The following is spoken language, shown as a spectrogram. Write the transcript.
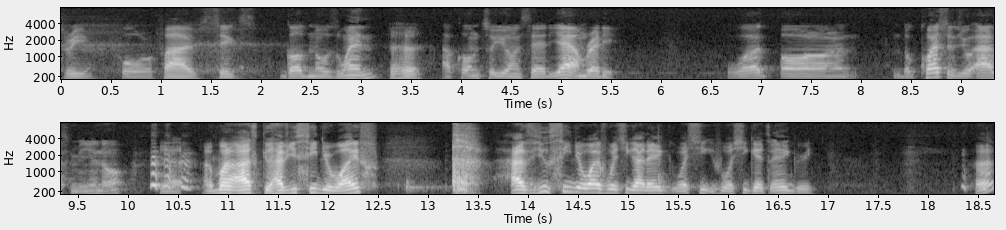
three, four, five, six, God knows when, Uh-huh. I come to you and said, "Yeah, I'm ready." What are the questions you ask me? You know. yeah, I'm gonna ask you: Have you seen your wife? Have you seen your wife when she got ang- when she when she gets angry? Huh?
